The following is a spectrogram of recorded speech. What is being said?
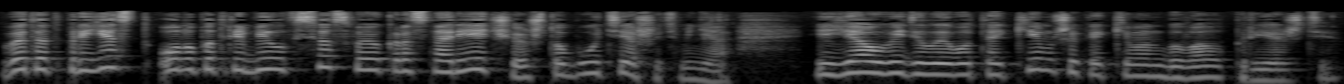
В этот приезд он употребил все свое красноречие, чтобы утешить меня, и я увидела его таким же, каким он бывал прежде.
